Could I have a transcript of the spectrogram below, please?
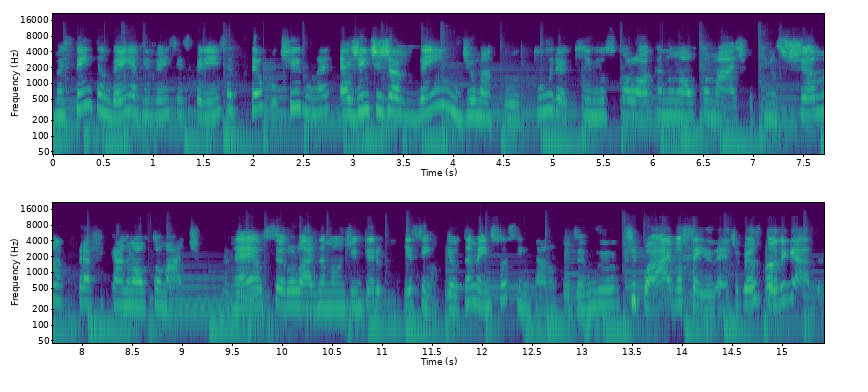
Mas tem também a vivência e a experiência teu contigo, né? A gente já vem de uma cultura que nos coloca num automático, que nos chama para ficar no automático né? O celular na mão o dia inteiro. E assim, eu também sou assim, tá? Não tô dizendo, tipo, ai, ah, vocês, é tipo, eu estou ligada.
